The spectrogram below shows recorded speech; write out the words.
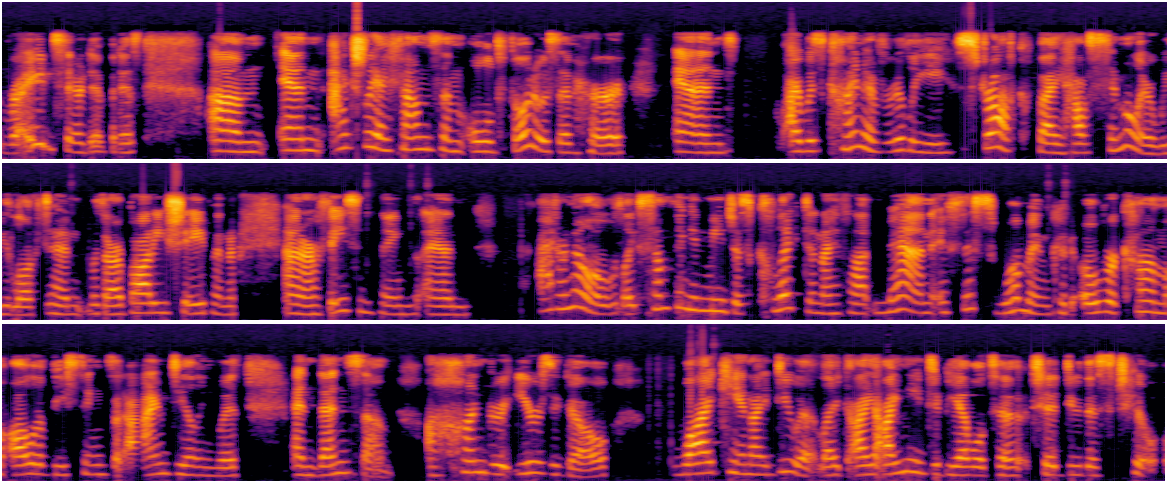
right serendipitous um, and actually i found some old photos of her and I was kind of really struck by how similar we looked and with our body shape and and our face and things and I don't know, like something in me just clicked, and I thought, man, if this woman could overcome all of these things that I'm dealing with and then some a hundred years ago, why can't I do it? Like, I, I need to be able to, to do this too.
